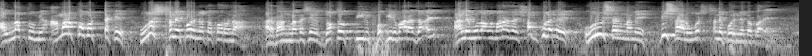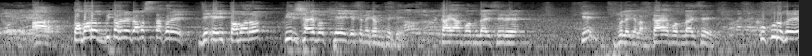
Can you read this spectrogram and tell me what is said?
আল্লাহ, তুমি আমার কবরটাকে অনুষ্ঠানে পরিণত করো না। আর বাংলাদেশের যত পীর ফকির মারা যায় আলেমুলাম মারা যায়, সবগুলোতে উরুষের নামে বিশাল অনুষ্ঠানে পরিণত করে। আর তবারক বিতরণের ব্যবস্থা করে যে এই তবারক পীর সাহেবও খেয়ে গেছেন এখান থেকে। কায়া বদলাইছে রে। কি? ভুলে গেলাম। কায়া বদলাইছে। কুকুর হয়ে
